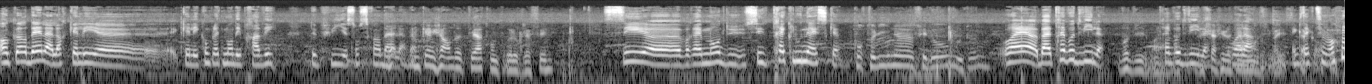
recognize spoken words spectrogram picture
encore d'elle alors qu'elle est, euh, qu'elle est complètement dépravée depuis son scandale. Dans quel genre de théâtre on pourrait le classer? C'est euh, vraiment du, c'est très clownesque. Courteline, Fédo, un peu Ouais, euh, bah très vaudeville. Vaudeville. Voilà. Très vaudeville. Le Voilà. aussi, Exactement.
